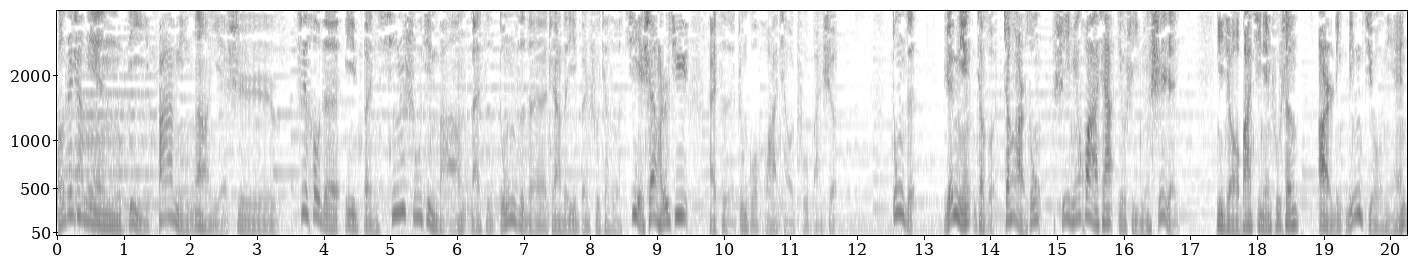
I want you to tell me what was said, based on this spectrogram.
榜单上面第八名啊，也是最后的一本新书进榜，来自东子的这样的一本书，叫做《借山而居》，来自中国华侨出版社。东子原名叫做张二东，是一名画家，又是一名诗人。一九八七年出生，二零零九年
